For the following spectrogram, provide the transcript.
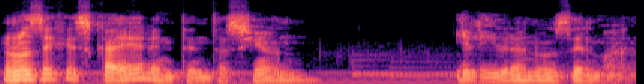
No nos dejes caer en tentación y líbranos del mal.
